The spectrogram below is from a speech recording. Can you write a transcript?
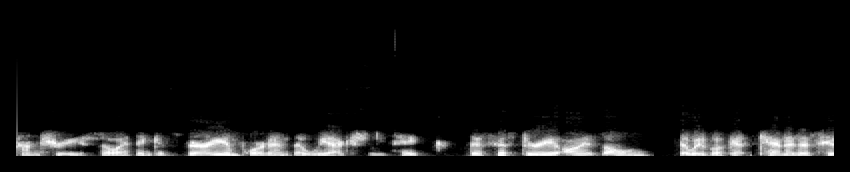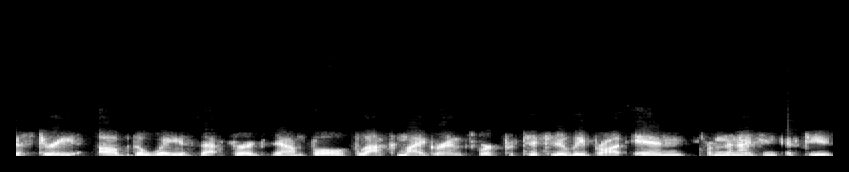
country. So I think it's very important that we actually take this history on its own, that we look at Canada's history of the ways that, for example, black migrants were particularly brought in from the 1950s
